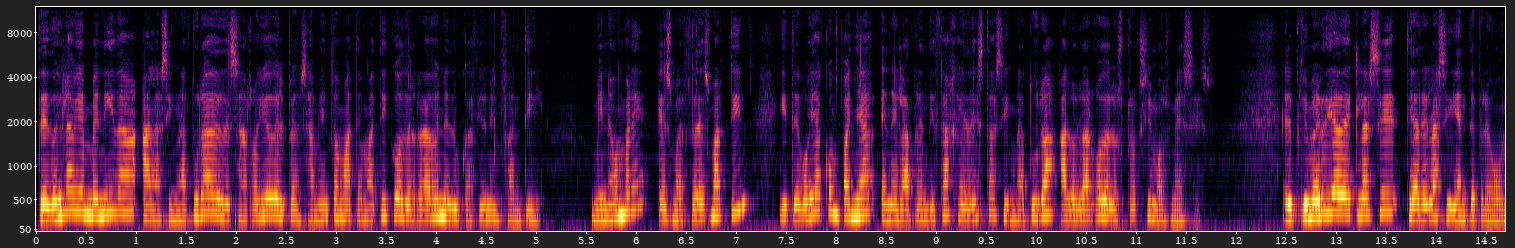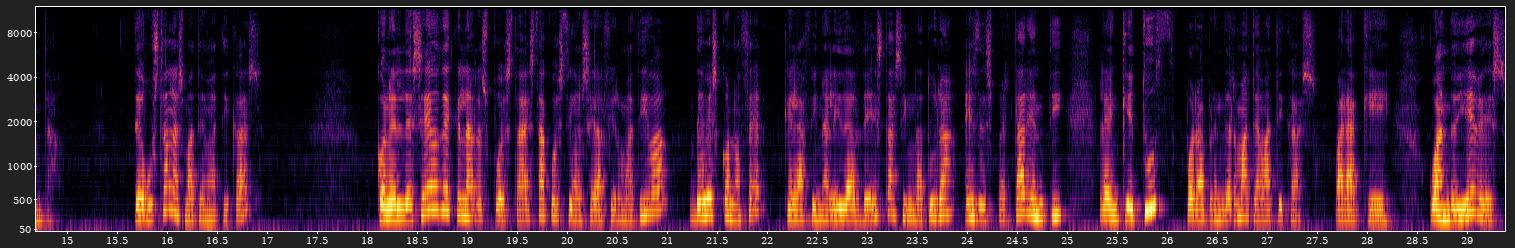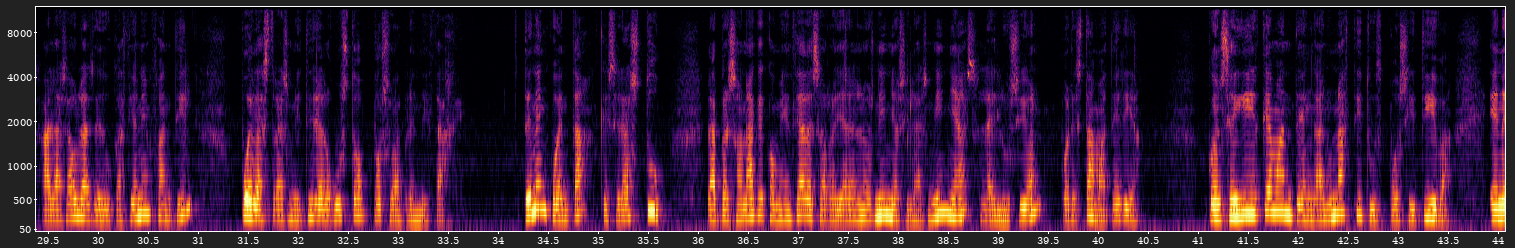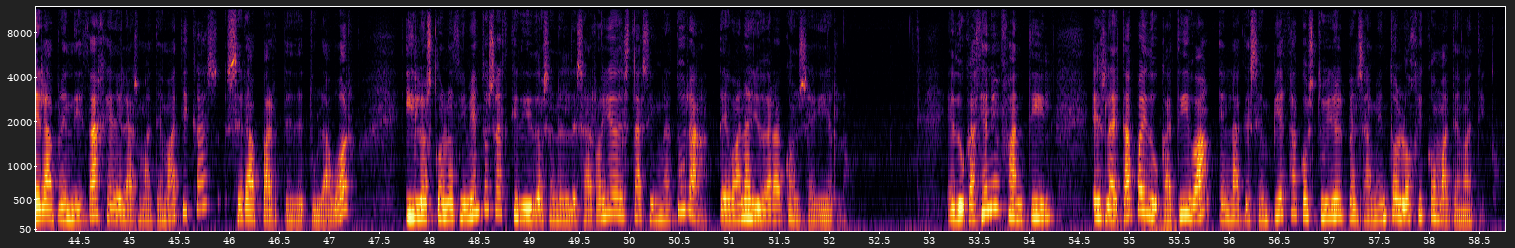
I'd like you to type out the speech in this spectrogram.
Te doy la bienvenida a la asignatura de Desarrollo del Pensamiento Matemático del grado en Educación Infantil. Mi nombre es Mercedes Martín y te voy a acompañar en el aprendizaje de esta asignatura a lo largo de los próximos meses. El primer día de clase te haré la siguiente pregunta. ¿Te gustan las matemáticas? Con el deseo de que la respuesta a esta cuestión sea afirmativa, debes conocer que la finalidad de esta asignatura es despertar en ti la inquietud por aprender matemáticas, para que, cuando lleves a las aulas de educación infantil, puedas transmitir el gusto por su aprendizaje. Ten en cuenta que serás tú la persona que comience a desarrollar en los niños y las niñas la ilusión por esta materia. Conseguir que mantengan una actitud positiva en el aprendizaje de las matemáticas será parte de tu labor y los conocimientos adquiridos en el desarrollo de esta asignatura te van a ayudar a conseguirlo. Educación infantil es la etapa educativa en la que se empieza a construir el pensamiento lógico-matemático.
